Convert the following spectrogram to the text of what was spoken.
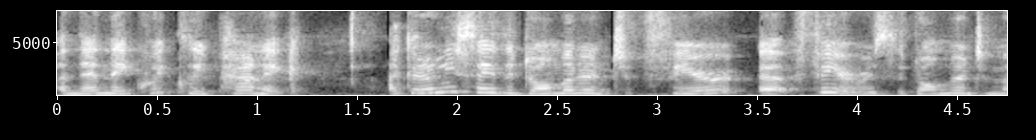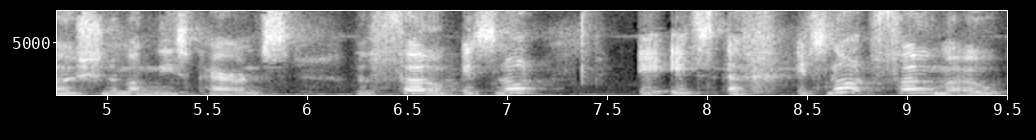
And then they quickly panic. I can only say the dominant fear uh, fear is the dominant emotion among these parents. The foam it's not it's a, it's not FOMO.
